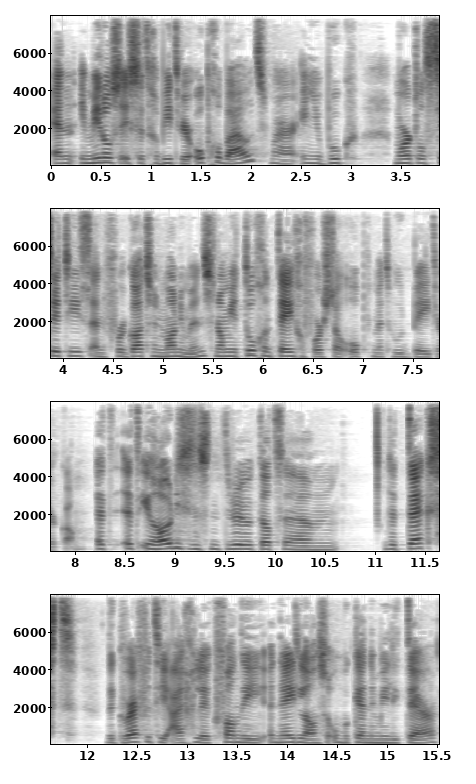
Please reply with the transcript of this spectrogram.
En inmiddels is het gebied weer opgebouwd, maar in je boek Mortal Cities and Forgotten Monuments nam je toch een tegenvoorstel op met hoe het beter kan. Het, het ironische is natuurlijk dat um, de tekst, de graffiti eigenlijk van die Nederlandse onbekende militair,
